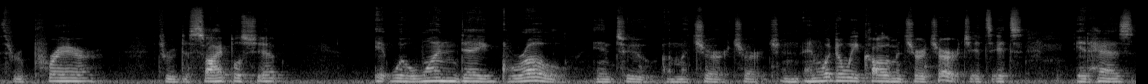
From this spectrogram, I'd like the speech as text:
through prayer, through discipleship, it will one day grow into a mature church. And, and what do we call a mature church? It's, it's, it has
